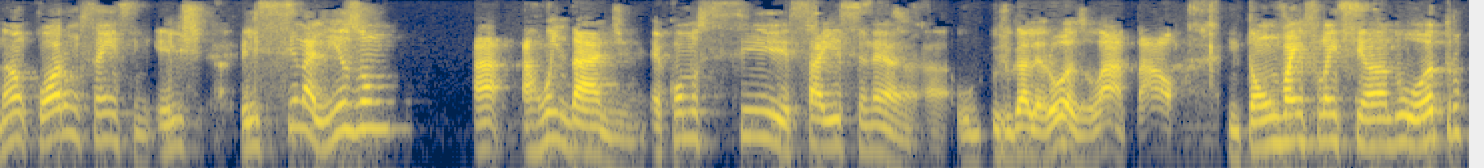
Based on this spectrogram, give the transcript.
Não, quorum sensing. Eles, eles sinalizam a, a ruindade. É como se saísse, né, os galerosos lá, tal. Então um vai influenciando o outro.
